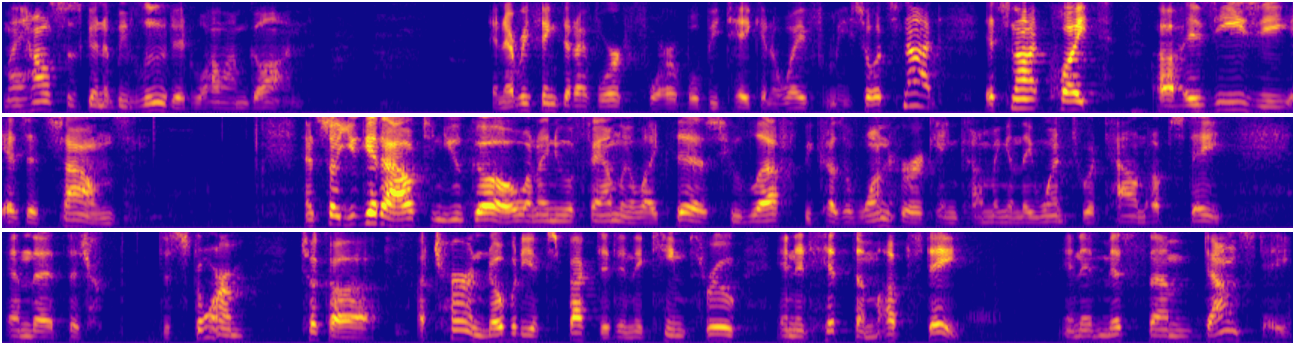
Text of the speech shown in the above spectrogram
my house is going to be looted while I'm gone and everything that I've worked for will be taken away from me. So it's not it's not quite uh, as easy as it sounds. And so you get out and you go, and I knew a family like this who left because of one hurricane coming, and they went to a town upstate, and that the, the storm took a, a turn nobody expected, and it came through and it hit them upstate, and it missed them downstate.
